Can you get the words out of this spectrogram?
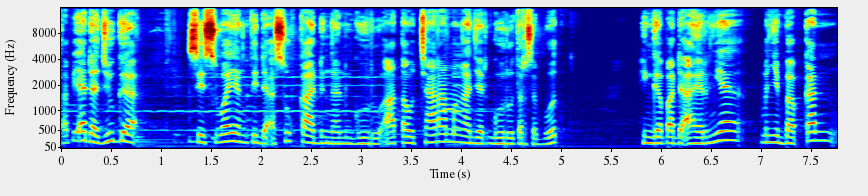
Tapi ada juga siswa yang tidak suka dengan guru atau cara mengajar guru tersebut, hingga pada akhirnya menyebabkan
